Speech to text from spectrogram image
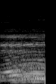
Hey.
